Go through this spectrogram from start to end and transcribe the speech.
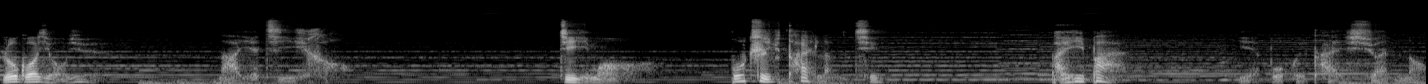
如果有月，那也极好。寂寞不至于太冷清，陪伴。也不会太喧闹。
